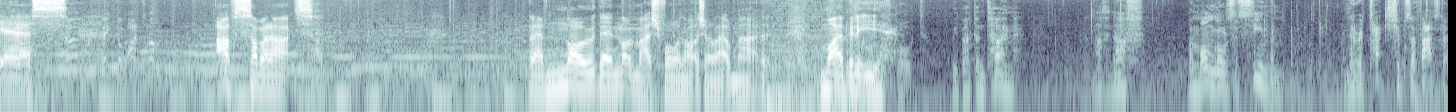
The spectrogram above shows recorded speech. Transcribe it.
Yes. Now we take the water! Have some of that. They have no, they're no match for an archer like my, my ability. Boat. We bought them time. Not enough. The Mongols have seen them, and their attack ships are faster.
